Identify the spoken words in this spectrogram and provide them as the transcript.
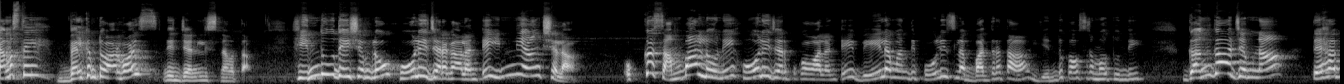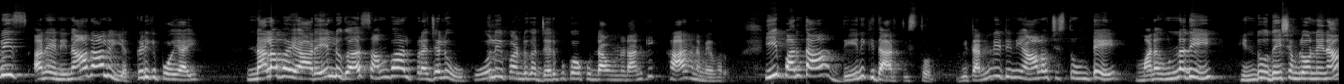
నమస్తే welcome to R voice. నేను journalist నవత. హిందూ దేశంలో హోలీ జరగాలంటే ఇన్ని ఆంక్షల? ఒక్క సంబాల్లోనే హోలీ జరుపుకోవాలంటే వేల మంది పోలీసుల భద్రత ఎందుకు అవసరమవుతుంది? గంగా జమున తెహబీజ్ అనే నినాదాలు ఎక్కడికి పోయాయి? నలభై ఆరేళ్ళుగా సంభాల్ ప్రజలు హోలీ పండుగ జరుపుకోకుండా ఉండడానికి కారణం ఎవరు ఈ పంత దేనికి దారితీస్తోంది? వీటన్నిటిని ఆలోచిస్తూ ఉంటే మన ఉన్నది హిందూ దేశంలోనేనా?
